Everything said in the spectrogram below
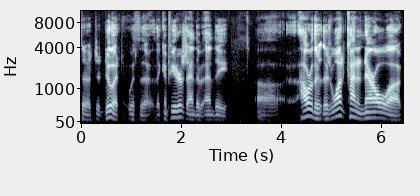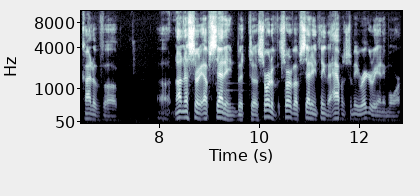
to, to do it with the, the computers and the and the. Uh, however, there, there's one kind of narrow uh, kind of uh, not necessarily upsetting, but uh, sort of sort of upsetting thing that happens to me regularly anymore.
